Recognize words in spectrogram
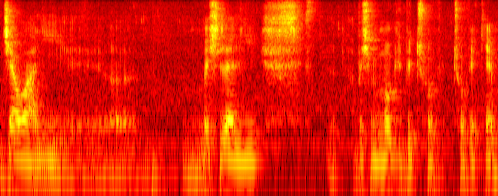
działali, e, myśleli, abyśmy mogli być człowiekiem,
